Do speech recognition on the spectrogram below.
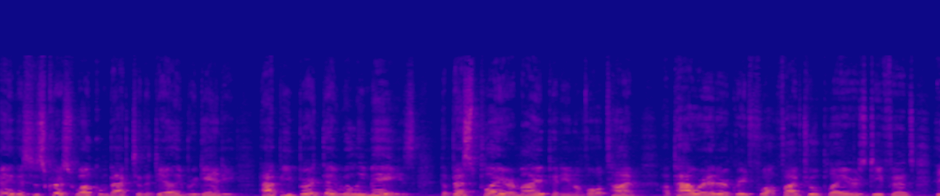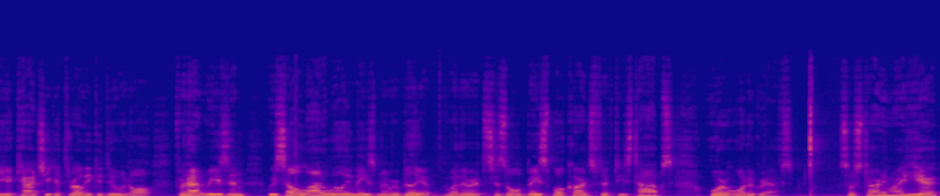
Hey, this is Chris. Welcome back to the Daily Brigandi. Happy birthday, Willie Mays, the best player, in my opinion, of all time. A power hitter, a great 5 tool player, his defense, he could catch, he could throw, he could do it all. For that reason, we sell a lot of Willie Mays memorabilia, whether it's his old baseball cards, 50s Topps, or autographs. So starting right here,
